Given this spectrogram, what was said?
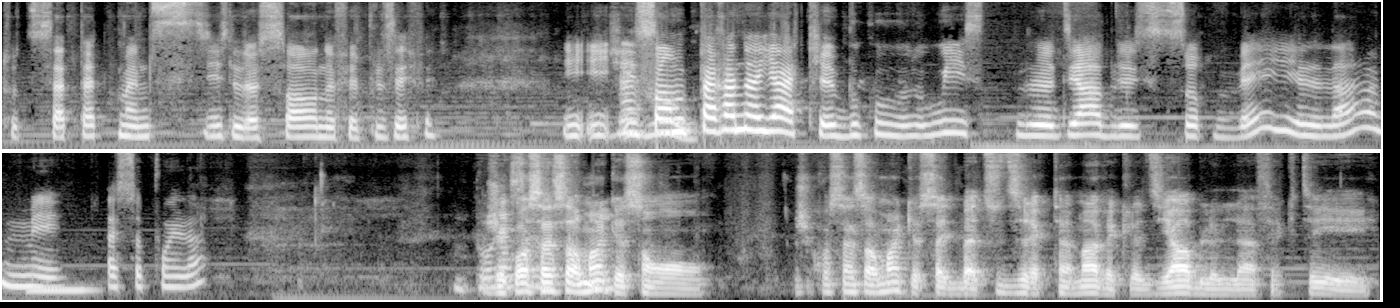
toute sa tête, même si le sort ne fait plus effet. Il, il- il J'avoue. semble paranoïaque beaucoup. Oui, le diable le surveille là, mais à ce point-là. Je crois sincèrement que son. Je crois sincèrement que s'être battu directement avec le diable l'a affecté.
